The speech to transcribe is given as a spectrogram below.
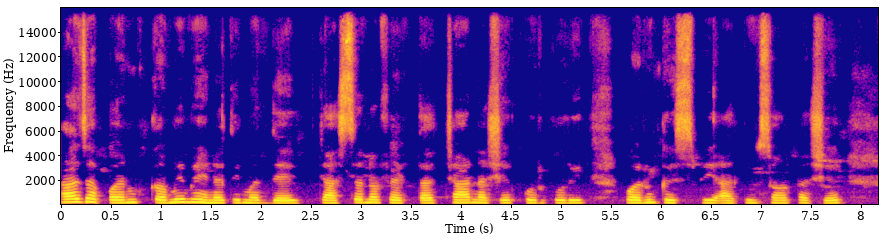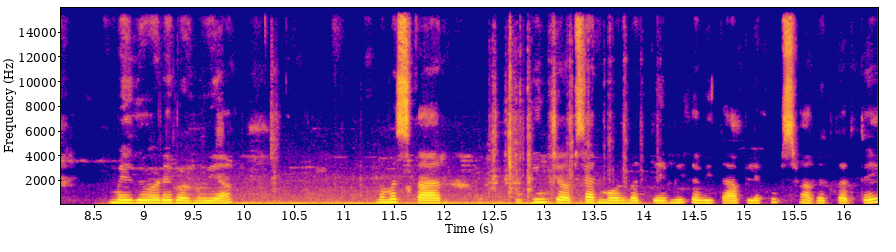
आज आपण कमी मेहनतीमध्ये जास्त न फेटता छान असे कुरकुरीत वरून क्रिस्पी आतून सॉफ्ट असे मेदूवडे बनवूया. नमस्कार. कुकिंग चप्स अँड मोडमध्ये मी कविता आपले खूप स्वागत करते.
